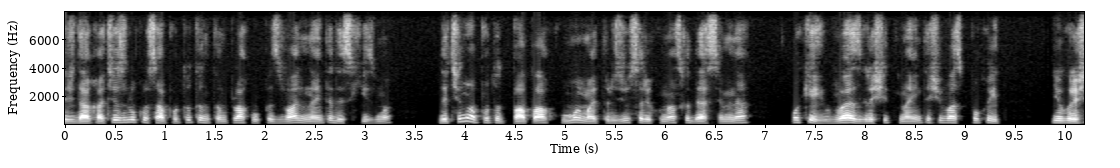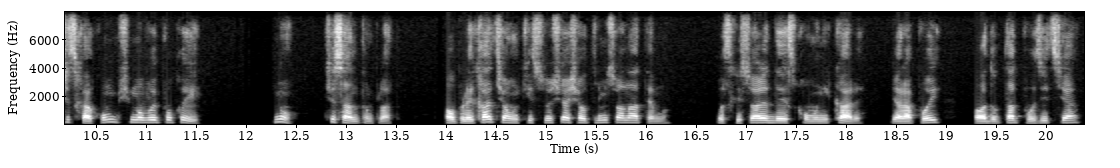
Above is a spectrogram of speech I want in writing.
Deci dacă acest lucru s-a putut întâmpla cu câțiva ani înainte de schismă, de ce nu a putut papa, cu mult mai târziu, să recunoască de asemenea, ok, voi ați greșit înainte și v-ați pocăit. Eu greșesc acum și mă voi pocăi. Nu. Ce s-a întâmplat? Au plecat și au închis ușa și au trimis o anatemă, o scrisoare de excomunicare, iar apoi au adoptat poziția,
